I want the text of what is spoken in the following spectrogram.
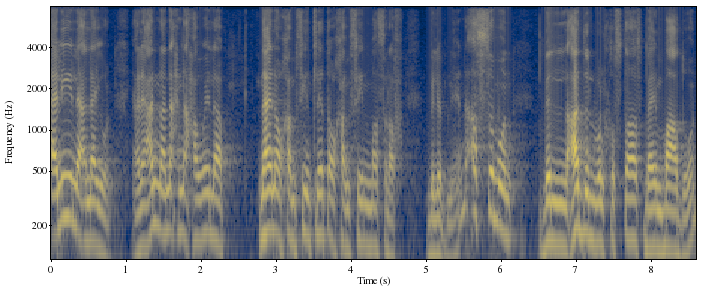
قليل عليهم. يعني عندنا نحن حوالي 52 53 مصرف بلبنان. قسمهم بالعدل والقسطاس بين بعضهم.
